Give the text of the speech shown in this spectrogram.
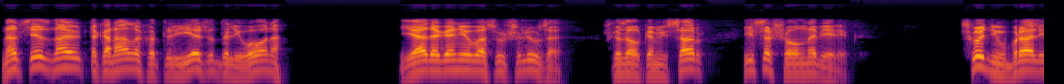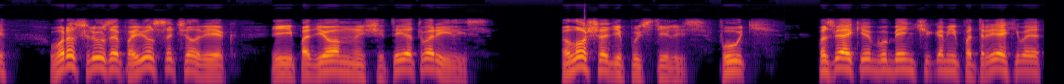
Нас все знают на каналах от Льежа до Леона. — Я догоню вас у шлюза, — сказал комиссар и сошел на берег. Сходни убрали, у ворот шлюза появился человек, и подъемные щиты отворились. Лошади пустились в путь, позвякивая бубенчиками, потряхивая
